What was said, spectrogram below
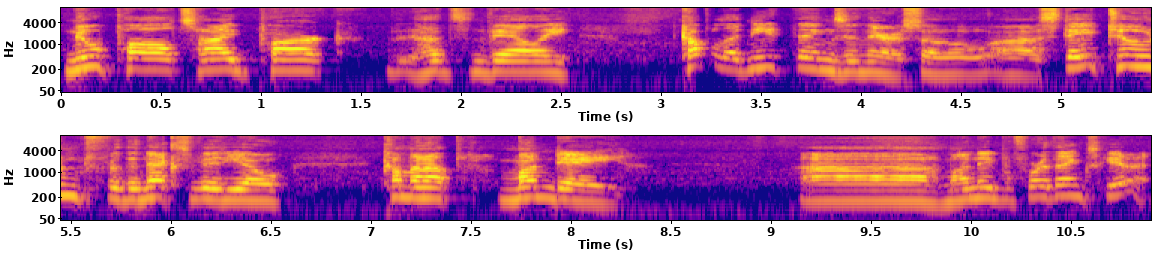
New Paltz, Hyde Park, Hudson Valley a couple of neat things in there. So uh, stay tuned for the next video coming up Monday, uh, Monday before Thanksgiving.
